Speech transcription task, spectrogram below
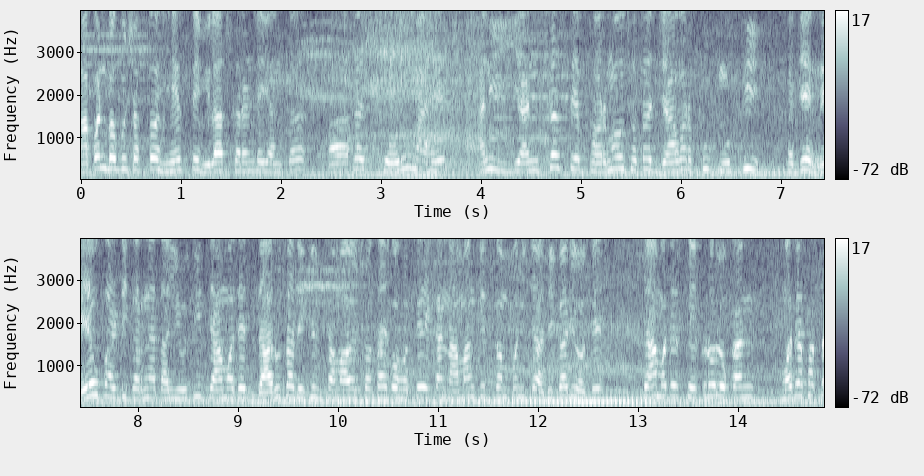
आपण बघू शकतो हेच ते विलास करंडे यांचं शोरूम आहे. आणि यांचंच ते फार्म हाऊस होतं ज्यावर खूप मोठी जे रेव पार्टी करण्यात आली होती त्यामध्ये दारूचा देखील समावेश होता. व होते एका नामांकित कंपनीचे अधिकारी होते. त्यामध्ये शेकडो लोकांमध्ये फक्त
